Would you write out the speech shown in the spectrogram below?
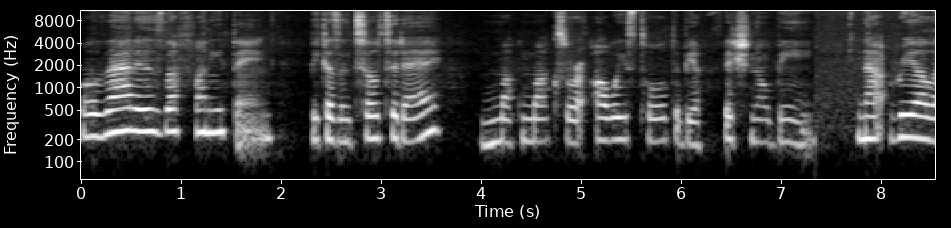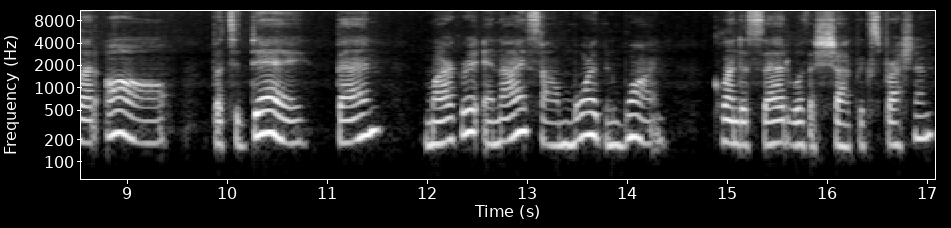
Well, that is the funny thing, because until today, Muk Muks were always told to be a fictional being, not real at all. But today, Ben, Margaret, and I saw more than one, Glenda said with a shocked expression.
